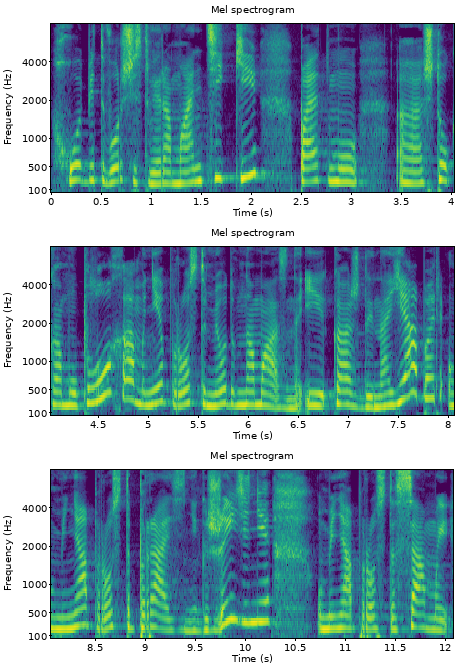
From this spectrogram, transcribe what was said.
хобби, творчества и романтики. Поэтому а, что кому плохо, мне просто медом намазано. И каждый ноябрь у меня просто праздник жизни, у меня просто самый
